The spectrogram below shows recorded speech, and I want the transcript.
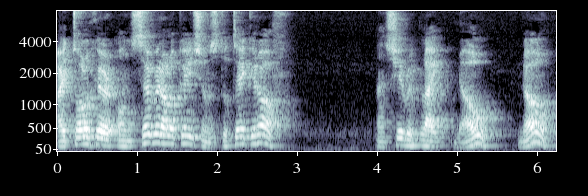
I told her on several occasions to take it off, and she replied, No, no.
